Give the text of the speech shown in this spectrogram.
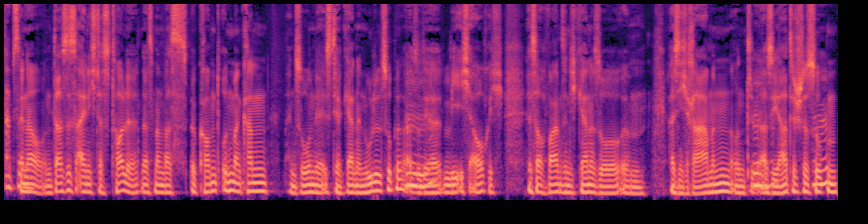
absolut. Genau. Und das ist eigentlich das Tolle, dass man was bekommt und man kann, mein Sohn, der isst ja gerne Nudelsuppe, also mhm. der, wie ich auch, ich esse auch wahnsinnig gerne so, ähm, weiß nicht, Rahmen und mhm. asiatische Suppen. Mhm.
